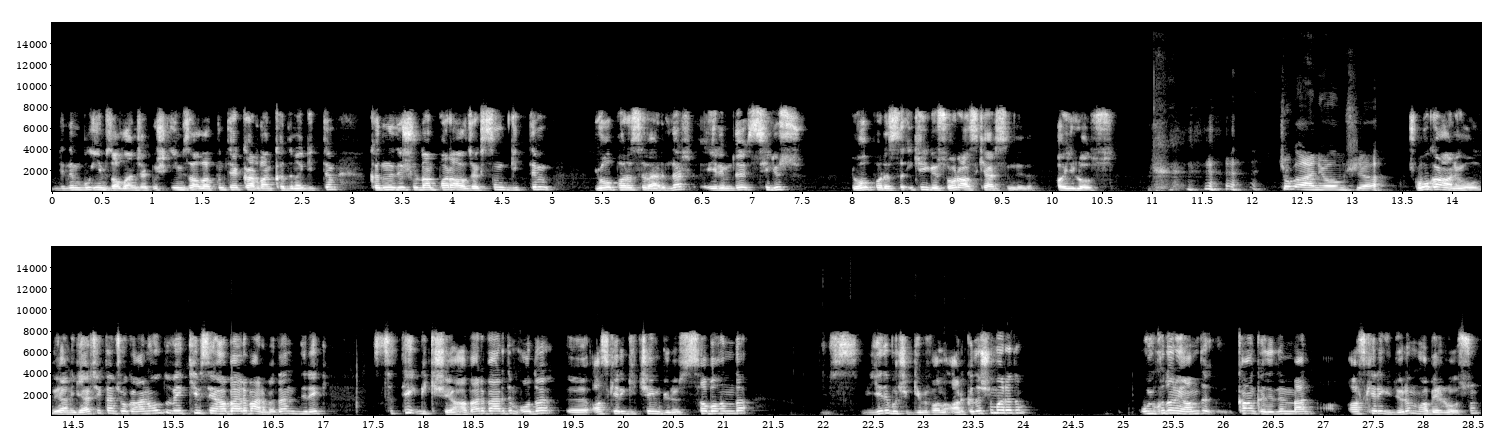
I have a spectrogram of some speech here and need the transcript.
Dedim bu imzalanacakmış. İmzalattım tekrardan kadına gittim. Kadın dedi şuradan para alacaksın. Gittim yol parası verdiler. Elimde silüs. Yol parası iki gün sonra askersin dedi. Hayırlı olsun. Çok ani olmuş ya. Çok ani oldu. Yani gerçekten çok ani oldu ve kimseye haber vermeden direkt tek bir kişiye haber verdim. O da e, askere gideceğim günün sabahında s- yedi buçuk gibi falan arkadaşımı aradım. Uykudan uyandı. Kanka dedim ben askere gidiyorum haberin olsun.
